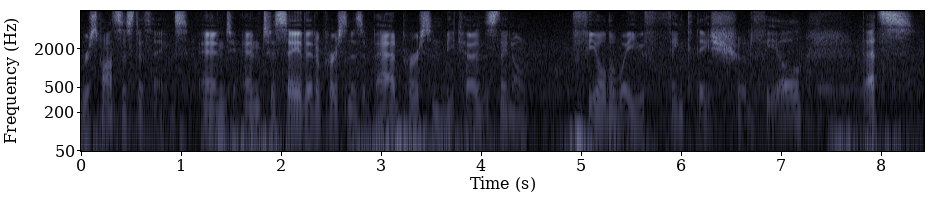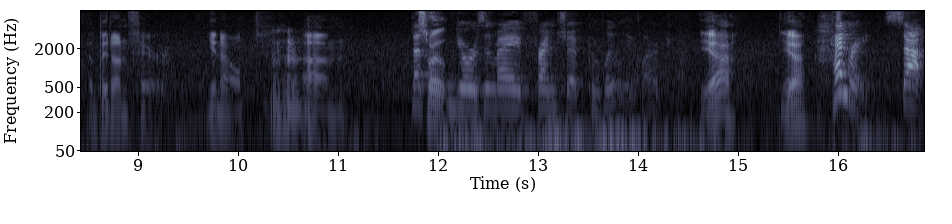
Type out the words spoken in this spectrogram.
responses to things. And and to say that a person is a bad person because they don't feel the way you think they should feel, that's a bit unfair. You know. Mm-hmm. Um, That's So- yours and my friendship completely, Clark. yeah, yeah, Henry, stop.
